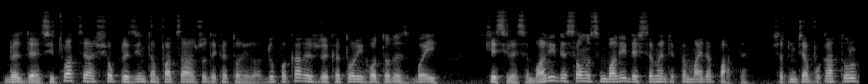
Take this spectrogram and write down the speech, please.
vede situația și o prezintă în fața judecătorilor. După care judecătorii hotărăsc, băi, chestiile sunt valide sau nu sunt valide și se merge pe mai departe. Și atunci avocatul,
